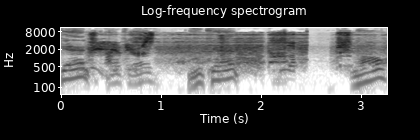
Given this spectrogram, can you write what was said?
Can't? Okay. You can't? No?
